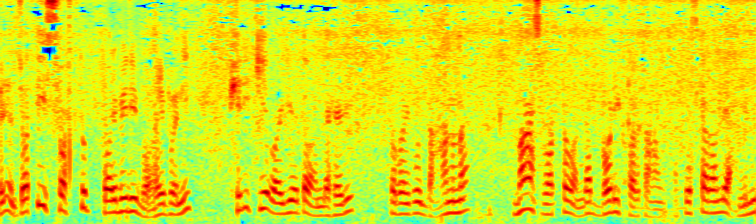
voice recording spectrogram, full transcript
होइन जति सस्तो प्रविधि भए पनि फेरि के भइदियो त भन्दाखेरि तपाईँको धानमा मास भट्टभन्दा बढी खर्च आउँछ। त्यस कारणले हामीले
